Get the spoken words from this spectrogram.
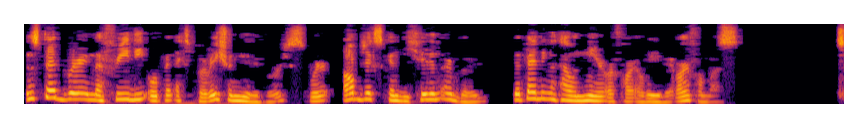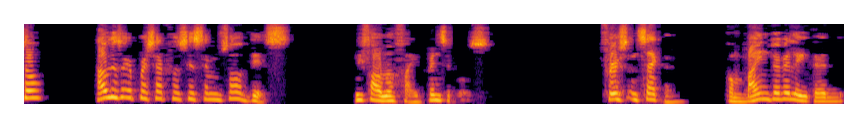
Instead, we're in a 3D open exploration universe where objects can be hidden or blurred depending on how near or far away they are from us. So, how does our perceptual system solve this? We follow five principles. First and second, combine the related,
